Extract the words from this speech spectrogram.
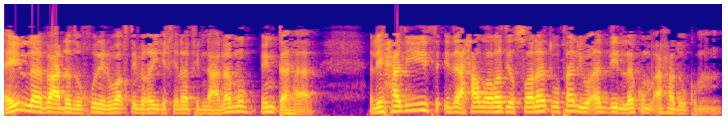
إلا بعد دخول الوقت بغير خلاف نعلمه. انتهى. لحديث إذا حضرت الصلاة فليؤذن لكم أحدكم.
